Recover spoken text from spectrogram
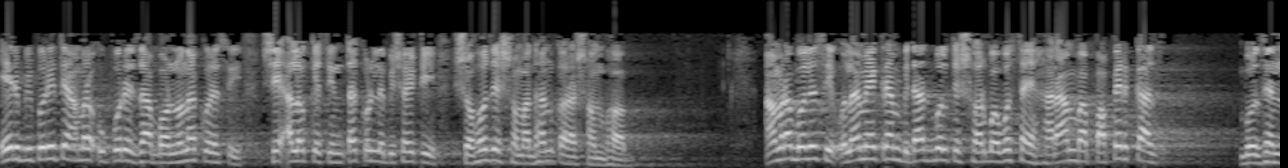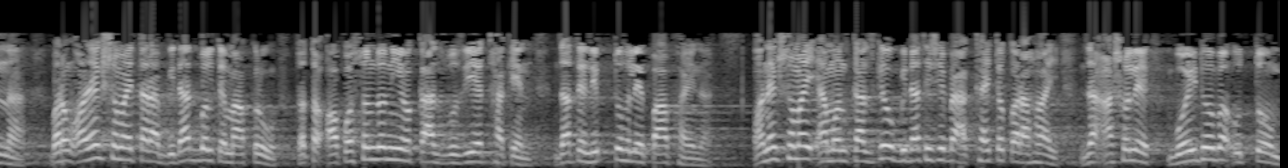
এর বিপরীতে আমরা উপরে যা বর্ণনা করেছি, সে আলোকে চিন্তা করলে বিষয়টি সহজে সমাধান করা সম্ভব। আমরা বলেছি, ওলামে একরাম বিদাত বলতে সর্বাবস্থায় হারাম বা পাপের কাজ বোঝেন না, বরং অনেক সময় তারা বিদাত বলতে মাকরু, তত অপছন্দনীয় কাজ বুঝিয়ে থাকেন, যাতে লিপ্ত হলে পাপ হয় না। অনেক সময় এমন কাজকেও বিদাত হিসেবে আখ্যায়িত করা হয়, যা আসলে বৈধ বা উত্তম,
